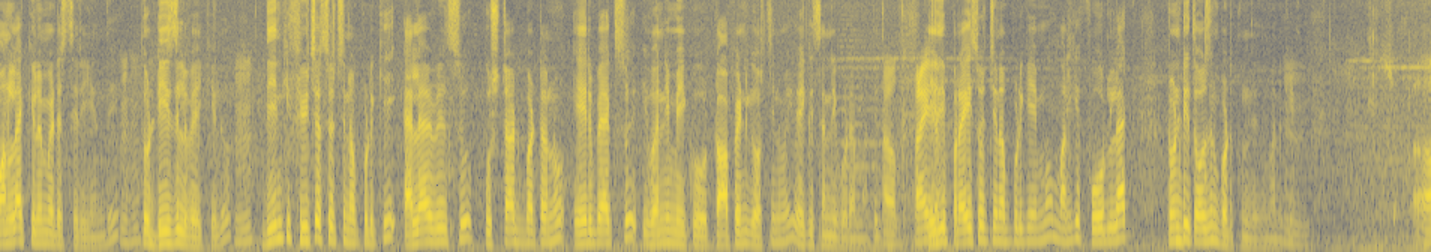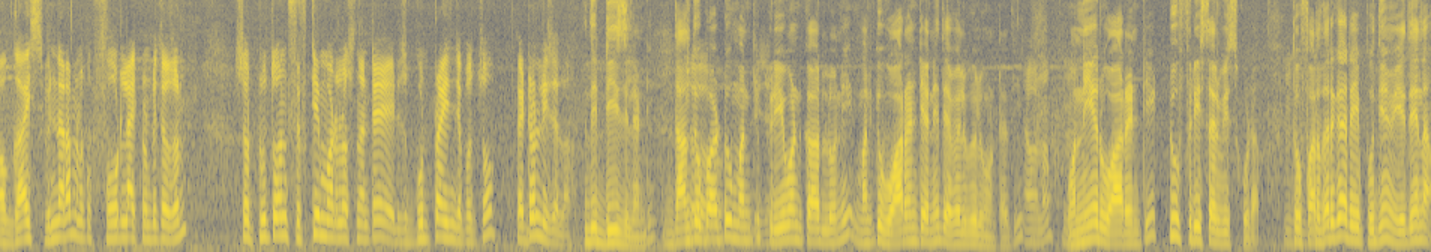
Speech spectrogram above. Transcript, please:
వన్ లాక్ కిలోమీటర్స్ తిరిగింది. తో డీజిల్ వెహికల్. దీనికి ఫీచర్స్ వచ్చినప్పటికి wheels push start button air bags ఇవన్నీ మీకు టాప్ ఎండ్కి వచ్చినవి వెహికల్స్ అన్ని కూడా ప్రైస్ ఇది ప్రైస్ వచ్చినప్పటికి ఏమో మనకి ఫోర్ ల్యాక్ ట్వంటీ థౌసండ్ పడుతుంది ఇది మనకి. గాయస్ విన్నారా మనకు four lakh twenty thousand so two thousand fifty model వస్తుందంటే ఇట్స్ గుడ్ ప్రైస్ అని చెప్పొచ్చు. పెట్రోల్ డీజిల్? ఇది డీజిల్ అండి. దాంతోపాటు మనకి ప్రీ వన్ కార్లోని మనకి వారంటీ అనేది అవైలబుల్గా ఉంటుంది. One year warranty two free service కూడా. తో ఫర్దర్గా రేపు ఉదయం ఏదైనా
